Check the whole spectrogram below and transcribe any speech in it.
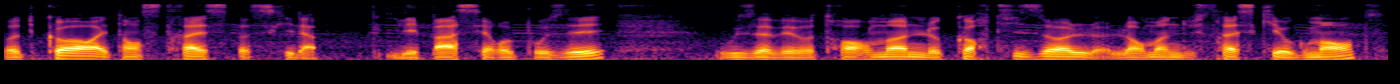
votre corps est en stress parce qu'il n'est pas assez reposé vous avez votre hormone, le cortisol, l'hormone du stress qui augmente.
